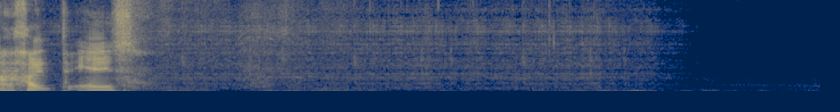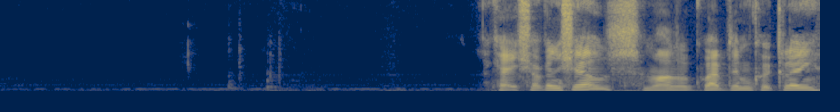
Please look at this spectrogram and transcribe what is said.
I hope it is. Okay, shotgun shells. Might as well grab them quickly.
